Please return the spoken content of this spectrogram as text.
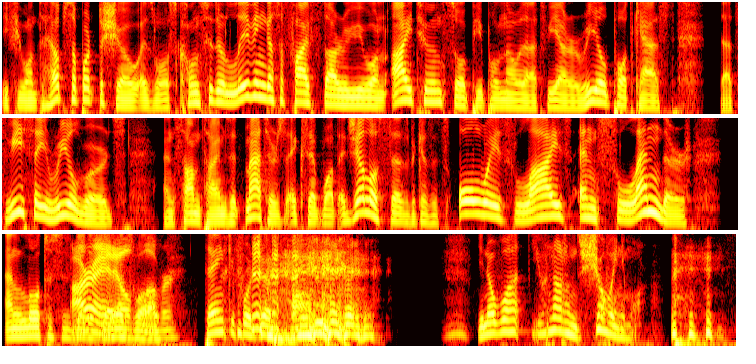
If you want to help support the show, as well as consider leaving us a five-star review on iTunes so people know that we are a real podcast. That's we say real words, and sometimes it matters, except what Agello says, because it's always lies and slander. And Lotus is All getting right, there as well. lover. Thank you for joining. you know what? You're not on the show anymore.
